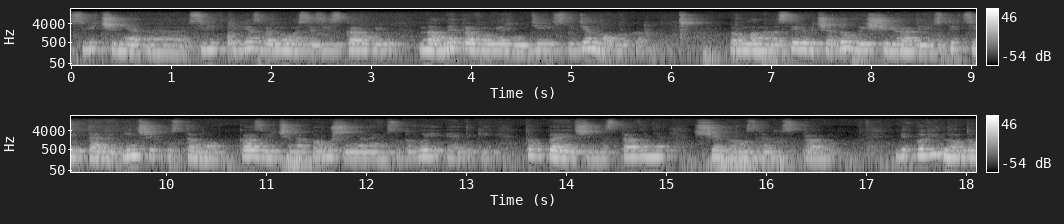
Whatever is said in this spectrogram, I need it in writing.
свідчення е, свідків, я звернулася зі скаргою на неправомірні дії суддя Новика Романа Васильовича до Вищої ради юстиції та до інших установ, вказуючи на порушення ним судової етики та упередження ставлення ще до розгляду справи. Відповідно до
